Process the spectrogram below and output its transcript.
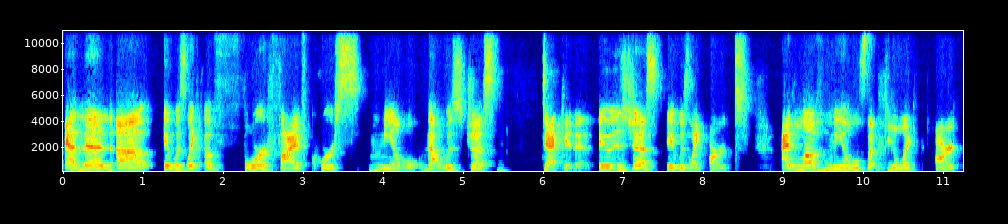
And then uh, it was like a four or five course meal that was just decadent. It was just, it was like art. I love meals that feel like art.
